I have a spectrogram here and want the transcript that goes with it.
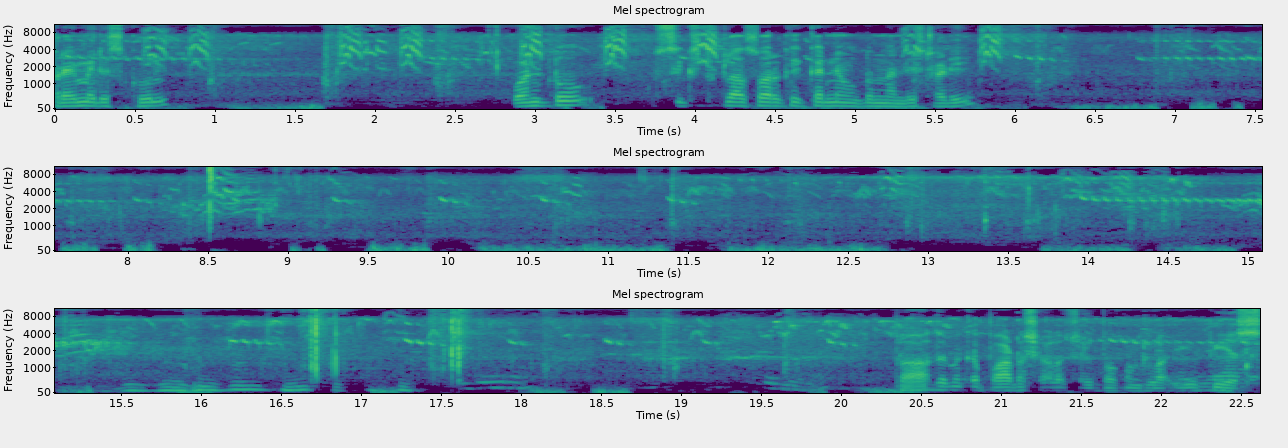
primary school one to sixth class వరకు ఇక్కడనే ఉంటుందండి స్టడీ ప్రాథమిక పాఠశాల శిల్పకుంట్ల యూపీఎస్.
